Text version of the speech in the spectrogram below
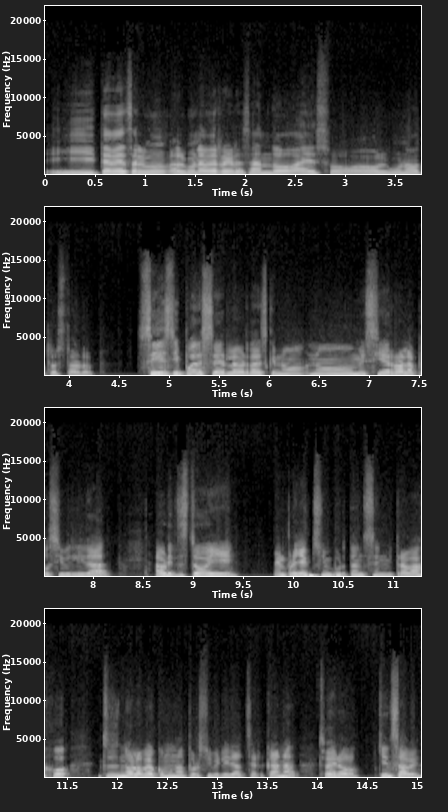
¿Y te ves algún- alguna vez regresando a eso o a alguna otra startup? Sí, sí puede ser. La verdad es que no, no me cierro a la posibilidad. Ahorita estoy en proyectos importantes en mi trabajo, entonces no lo veo como una posibilidad cercana, Sí. pero quién sabe,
